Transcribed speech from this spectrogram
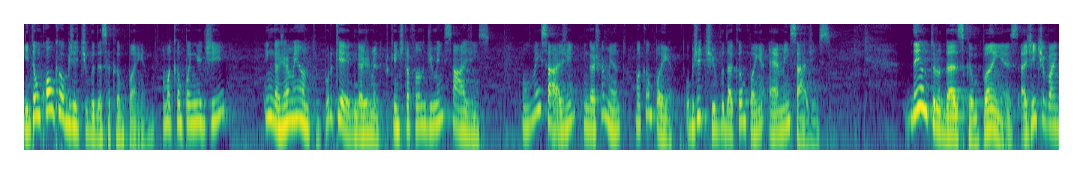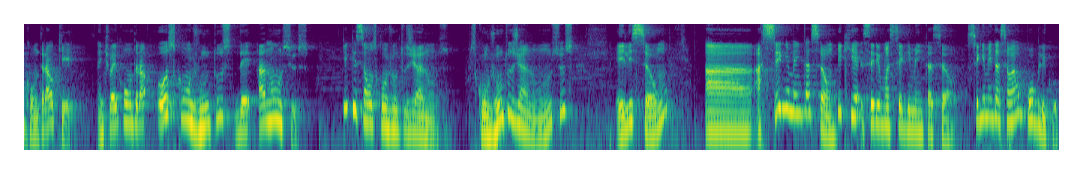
Então, qual que é o objetivo dessa campanha? É uma campanha de engajamento. Por que engajamento? Porque a gente está falando de mensagens. Então, mensagem, engajamento, uma campanha. O objetivo da campanha é mensagens. Dentro das campanhas, a gente vai encontrar o quê? A gente vai encontrar os conjuntos de anúncios. O que, que são os conjuntos de anúncios? Os conjuntos de anúncios, eles são a, a segmentação. O que, que seria uma segmentação? Segmentação é um público.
